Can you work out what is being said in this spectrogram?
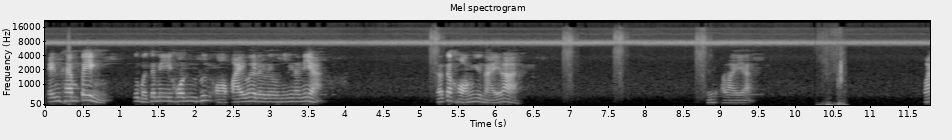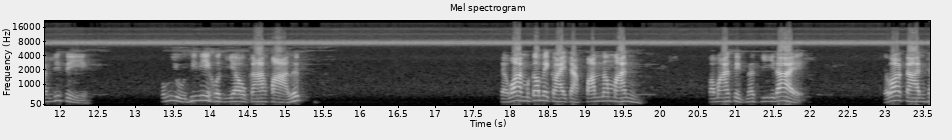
เต็นท์แคมปิ้งดูเหมือนจะมีคนเพิ่งออกไปเมื่อเร็วๆนี้นะเนี่ย แล้วเจ้าของอยู่ไหนล่ะอะไรอะ วันที่สี่ผมอยู่ที่นี่คนเดียวกลางป่าลึก แต่ว่ามันก็ไม่ไกลจากปั๊มน้ำมัน ประมาณสิบนาทีได้ แต่ว่าการแค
